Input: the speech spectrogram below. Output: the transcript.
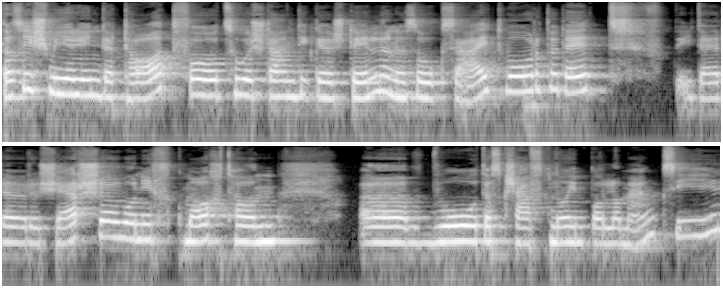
Das ist mir in der Tat von zuständigen Stellen so gesagt worden dort, in der Recherche, die ich gemacht habe, äh, wo das Geschäft noch im Parlament war.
